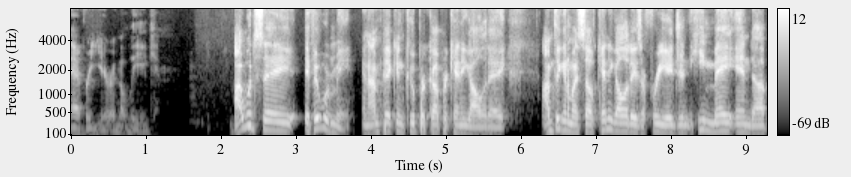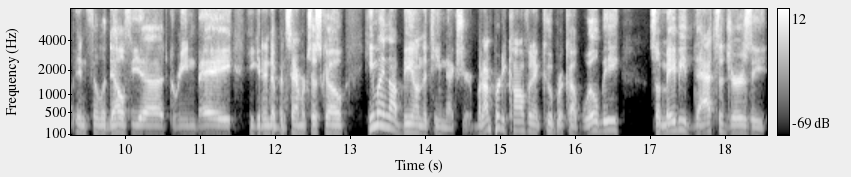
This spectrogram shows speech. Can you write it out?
every year in the league. I would say if it were me and I'm picking Cooper Kupp or Kenny Golladay, I'm thinking to myself, Kenny Golladay is a free agent. He may end up in Philadelphia, Green Bay. He could end up in San Francisco. He might not be on the team next year, but I'm pretty confident Cooper Kupp will be. So maybe that's a jersey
